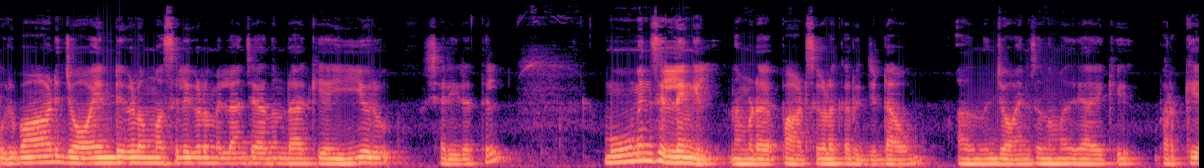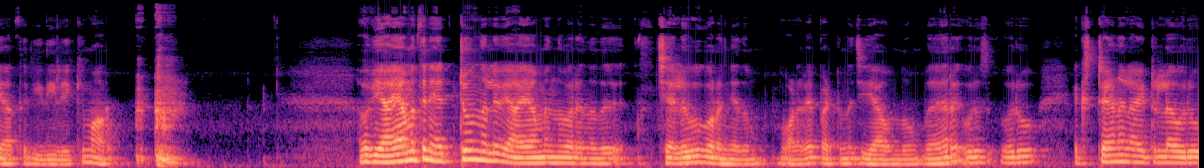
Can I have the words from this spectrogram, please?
ഒരുപാട് ജോയിന്റുകളും മസിലുകളും എല്ലാം ചേർന്നുണ്ടാക്കിയ ഈ ഒരു ശരീരത്തിൽ മൂവ്മെന്റ്സ് ഇല്ലെങ്കിൽ നമ്മുടെ പാർട്സുകളൊക്കെ റിജിഡ് ആവും അതൊന്നും ജോയിൻസ് ഒന്നും മതിയാക്കി വർക്ക് ചെയ്യാത്ത രീതിയിലേക്ക് മാറും. അപ്പോൾ വ്യായാമത്തിന് ഏറ്റവും നല്ല വ്യായാമം എന്ന് പറയുന്നത് ചിലവ് കുറഞ്ഞതും വളരെ പെട്ടെന്ന് ചെയ്യാവുന്നതും വേറെ ഒരു ഒരു എക്സ്റ്റേണൽ ആയിട്ടുള്ള ഒരു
